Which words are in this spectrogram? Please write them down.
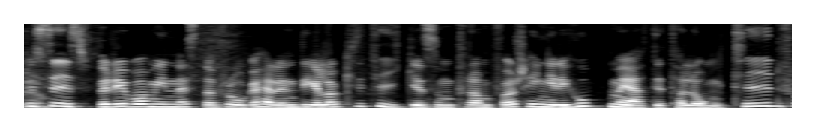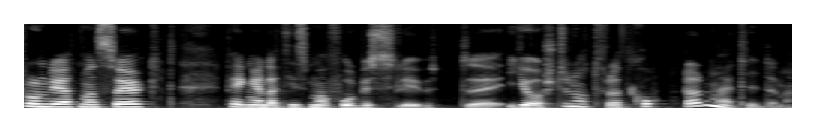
precis, för det var min nästa fråga här. En del av kritiken som framförs hänger ihop med att det tar lång tid från det att man sökt pengarna tills man får beslut. Görs det något för att korta de här tiderna?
